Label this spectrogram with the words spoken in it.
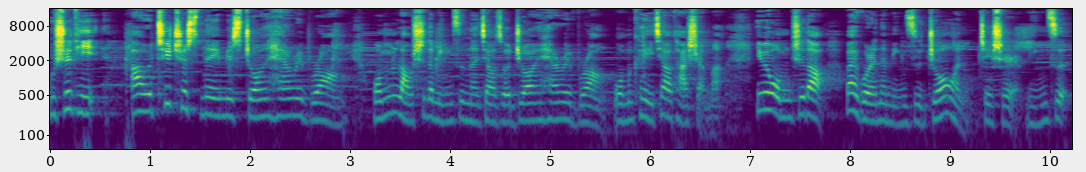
五十题，Our teacher's name is John Henry Brown。我们老师的名字呢叫做 John Henry Brown，我们可以叫他什么？因为我们知道外国人的名字 John 这是名字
